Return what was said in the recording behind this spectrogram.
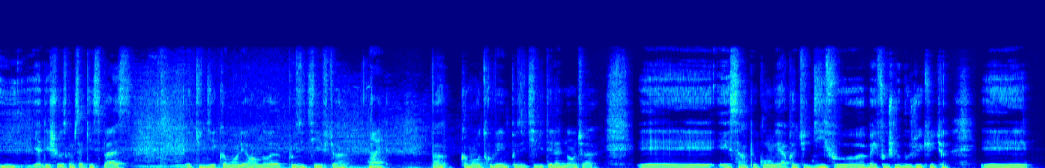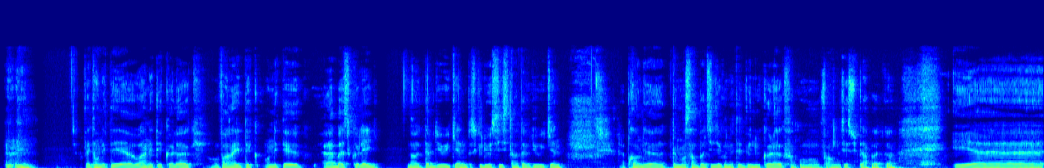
il, y a des choses comme ça qui se passent et tu te dis comment les rendre positives tu vois ouais enfin, comment trouver une positivité là-dedans tu vois et, et c'est un peu con mais après tu te dis il faut bah, il faut que je me bouge le cul tu vois et En fait, on était, euh, ouais, on était coloc. Enfin, on était, on était à la base collègues dans le table du week-end parce que lui aussi c'était un table du week-end. Après, on a tellement sympathisé qu'on était devenus coloc. Enfin, qu'on, enfin, on était super potes quoi. Et euh,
